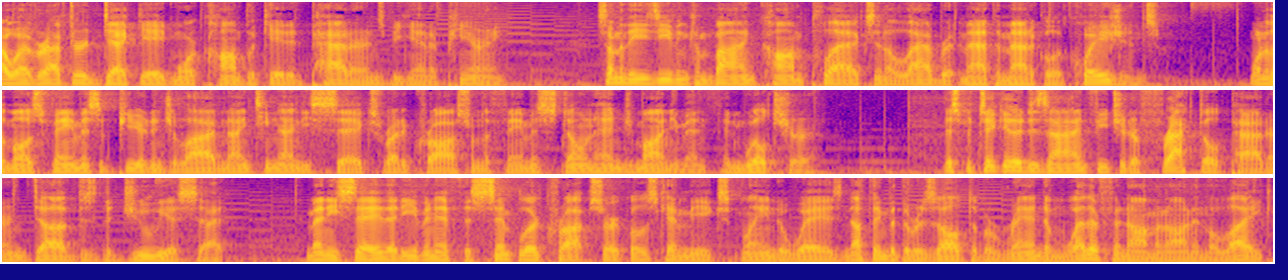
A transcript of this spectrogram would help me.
However, after a decade, more complicated patterns began appearing. Some of these even combined complex and elaborate mathematical equations. One of the most famous appeared in July of 1996, right across from the famous Stonehenge Monument in Wiltshire. This particular design featured a fractal pattern dubbed as the Julia set. Many say that even if the simpler crop circles can be explained away as nothing but the result of a random weather phenomenon and the like,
